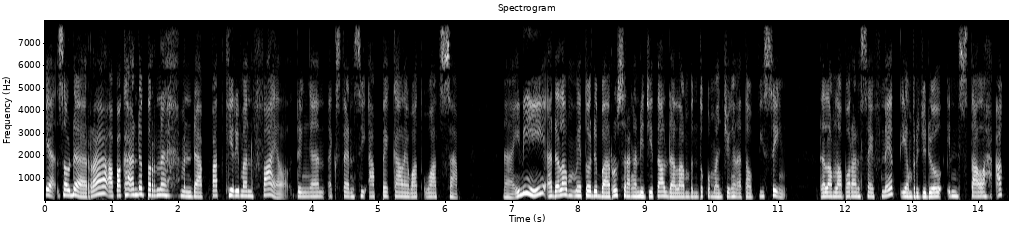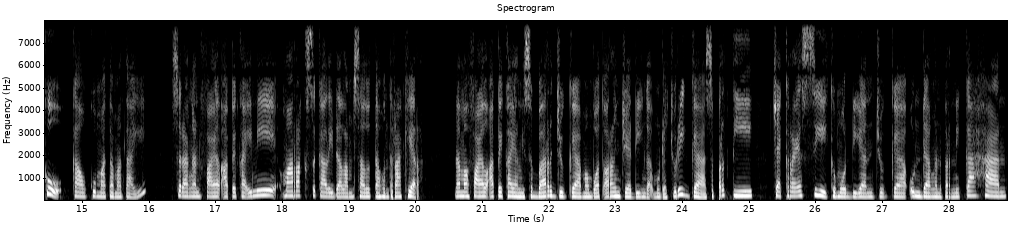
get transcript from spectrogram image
Ya, saudara, apakah Anda pernah mendapat kiriman file dengan ekstensi APK lewat WhatsApp? Nah, ini adalah metode baru serangan digital dalam bentuk pemancingan atau phishing. Dalam laporan SafeNet yang berjudul Instalah Aku, Kau Ku Mata-Matai, serangan file APK ini marak sekali dalam satu tahun terakhir. Nama file APK yang disebar juga membuat orang jadi nggak mudah curiga, seperti cek resi, kemudian juga undangan pernikahan,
